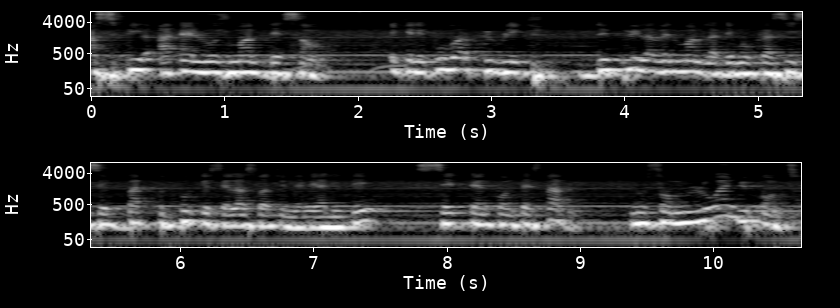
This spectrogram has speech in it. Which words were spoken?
aspirent à un logement décent et que les pouvoirs publics, depuis l'avènement de la démocratie, se battent pour que cela soit une réalité, c'est incontestable. Nous sommes loin du compte,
